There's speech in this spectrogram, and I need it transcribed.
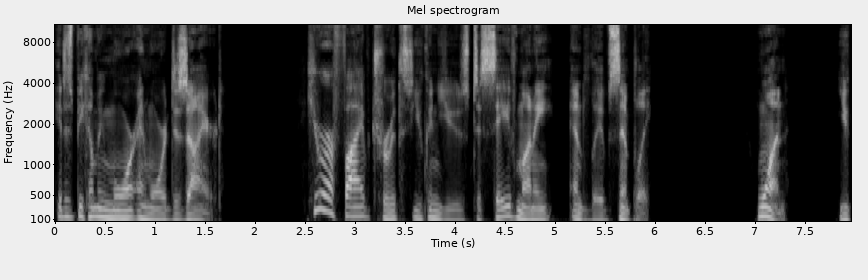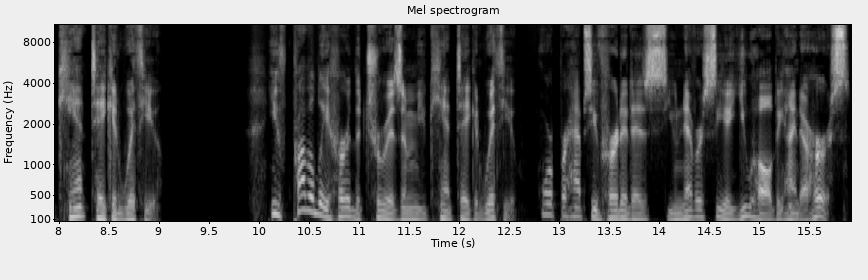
it is becoming more and more desired. Here are five truths you can use to save money and live simply. 1. You can't take it with you. You've probably heard the truism, you can't take it with you, or perhaps you've heard it as you never see a U-Haul behind a hearse.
